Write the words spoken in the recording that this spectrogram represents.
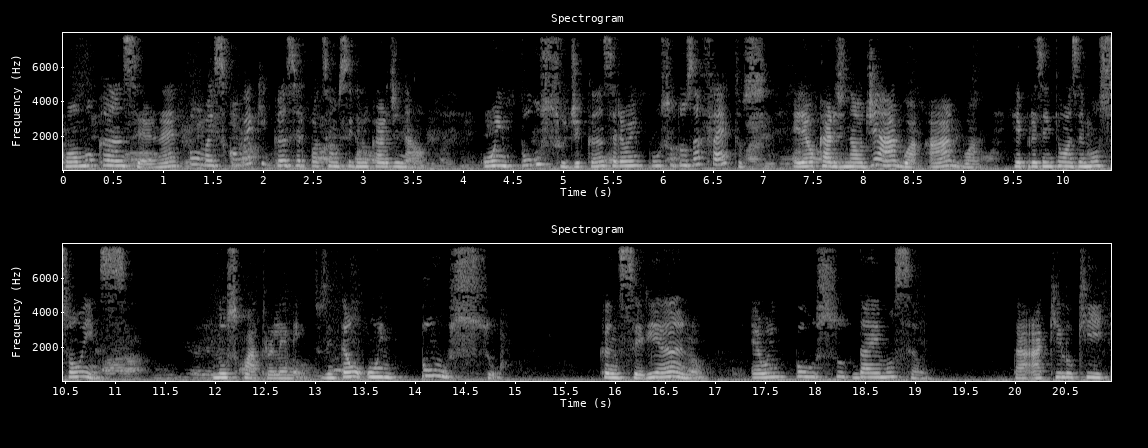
como o câncer, né? Pô, mas como é que câncer pode ser um signo cardinal? O impulso de câncer é o impulso dos afetos. Ele é o cardinal de água. A água representam as emoções nos quatro elementos. Então, o impulso canceriano é o impulso da emoção, tá? Aquilo que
